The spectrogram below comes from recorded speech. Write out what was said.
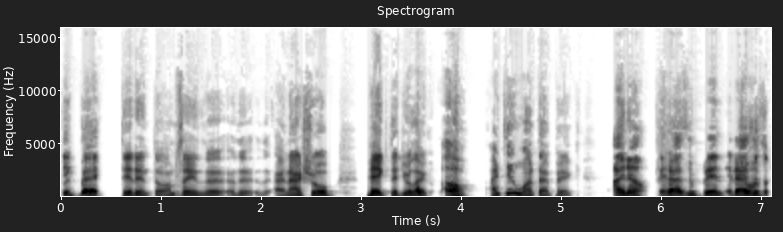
but Saddiq they didn't though. I'm saying the, the an actual pick that you're like, oh, I did want that pick. I know it hasn't been. It hasn't. it's like,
